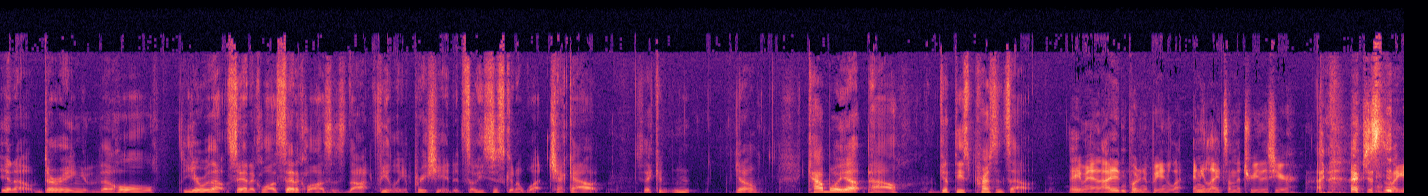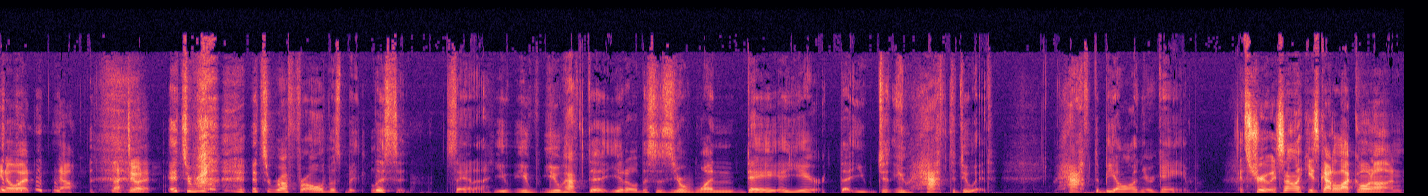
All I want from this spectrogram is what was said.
you know, during the whole year without Santa Claus, Santa Claus is not feeling appreciated, so he's just gonna what check out. He's like, "Mm, you know, cowboy up, pal. Get these presents out. Hey man, I didn't put any, any lights on the tree this year. I'm just like, you know what? No, not doing it. It's rough. It's rough for all of us, but listen, Santa, you you you have to. You know, this is your one day a year that you just you have to do it. You have to be on your game. It's true. It's not like he's got a lot going on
